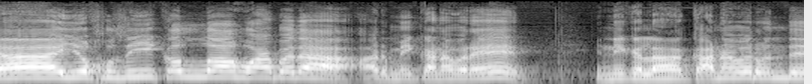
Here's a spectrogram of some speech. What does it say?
லா யுஹ்ஸீக் அல்லாஹு அபதா. அருமை கணவரே இன்னைக்கெல்லாம் கணவர் வந்து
